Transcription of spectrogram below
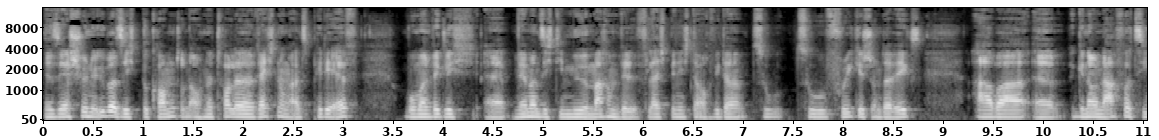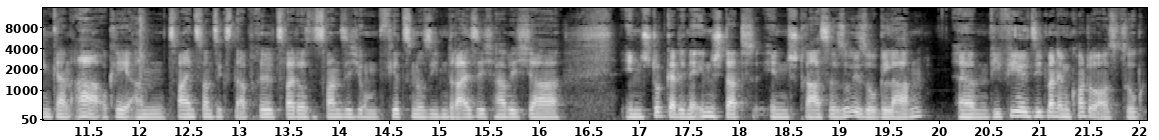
eine sehr schöne Übersicht bekommt und auch eine tolle Rechnung als PDF, wo man wirklich, äh, wenn man sich die Mühe machen will, vielleicht bin ich da auch wieder zu, zu freakish unterwegs, aber äh, genau nachvollziehen kann, ah, okay, am 22. April 2020 um 14.37 Uhr habe ich ja in Stuttgart in der Innenstadt in Straße sowieso geladen. Ähm, wie viel sieht man im Kontoauszug?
